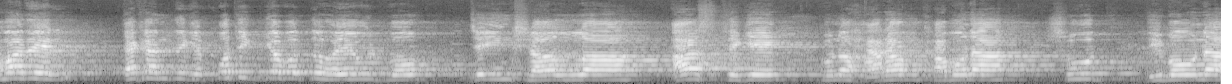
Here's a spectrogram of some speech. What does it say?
আমাদের এখান থেকে প্রতিজ্ঞাবদ্ধ হয়ে উঠব যে ইনশাআল্লাহ আজ থেকে কোনো হারাম খাব না, সুদ দিবও না,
